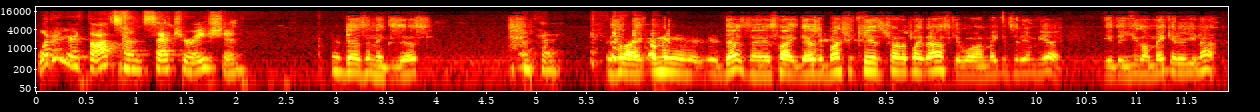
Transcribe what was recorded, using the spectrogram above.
What are your thoughts on saturation? It doesn't exist. Okay. it's like, I mean, it doesn't. It's like there's a bunch of kids trying to play basketball and make it to the NBA. Either you're going to make it or you're not.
